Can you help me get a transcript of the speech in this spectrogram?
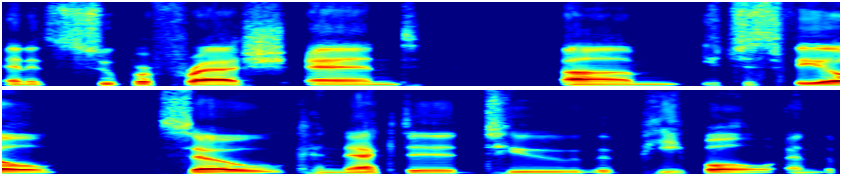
and it's super fresh and um you just feel so connected to the people and the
